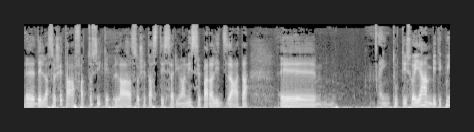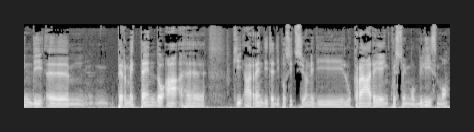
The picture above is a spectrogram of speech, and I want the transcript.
eh, della società ha fatto sì che la società stessa rimanesse paralizzata eh, in tutti i suoi ambiti, quindi eh, permettendo a eh, chi ha rendite di posizione di lucrare in questo immobilismo.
